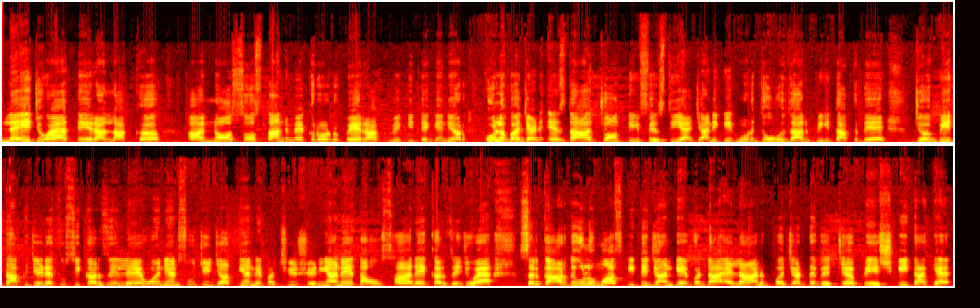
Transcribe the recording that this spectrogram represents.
ਲਈ ਜੋ ਹੈ 13 ਲੱਖ 997 ਕਰੋੜ ਰੁਪਏ ਰਾਖਵੇਂ ਕੀਤੇ ਗਏ ਨੇ ਔਰ ਕੁੱਲ ਬਜਟ ਇਸ ਦਾ 34% ਹੈ, ਯਾਨੀ ਕਿ ਹੁਣ 2020 ਤੱਕ ਦੇ ਜੋ 20 ਤੱਕ ਜਿਹੜੇ ਤੁਸੀਂ ਕਰਜ਼ੇ ਲਏ ਹੋਏ ਨੇ, ਅਨੁਸੂਚਿਤ ਜਾਤੀਆਂ ਨੇ ਪੱਛੀ ਸ਼੍ਰੇਣੀਆਂ ਨੇ, ਤਾਂ ਉਹ ਸਾਰੇ ਕਰਜ਼ੇ ਜੋ ਹੈ ਸਰਕਾਰ ਦੇ ਵੱਲੋਂ ਮਾਫ ਕੀਤੇ ਜਾਣਗੇ, ਵੱਡਾ ਐਲਾਨ ਬਜਟ ਦੇ ਵਿੱਚ ਪੇਸ਼ ਕੀਤਾ ਗਿਆ ਹੈ।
